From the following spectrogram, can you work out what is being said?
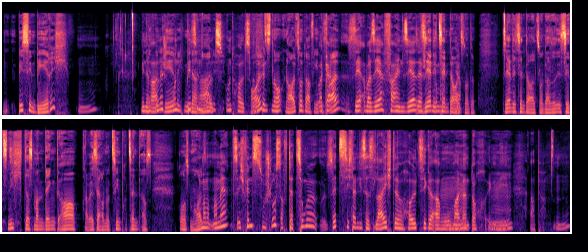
Ein bisschen beerig. Mhm. Mineralisch und ein bisschen mineralisch. Holz und Holz. Also ich Holz, find, no, eine Holznote auf jeden Fall. sehr, aber sehr fein, sehr, sehr, Sehr, dezente gemacht. Holznote. Sehr dezente Holznote. Also ist jetzt nicht, dass man denkt, oh, aber ist ja auch nur 10% aus großem Ja. Holz. Man, man merkt, ich finde es zum Schluss auf der Zunge setzt sich dann dieses leichte, holzige Aroma Mhm. dann doch irgendwie Mhm. ab. Mhm.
